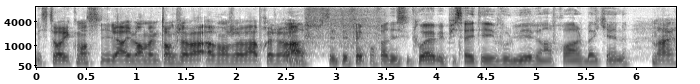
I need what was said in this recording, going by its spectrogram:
historiquement s'il est arrivé en même temps que Java, avant Java, après Java. Ah, C'était fait pour faire des sites web et puis ça a été évolué vers un framework back-end. Ouais.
